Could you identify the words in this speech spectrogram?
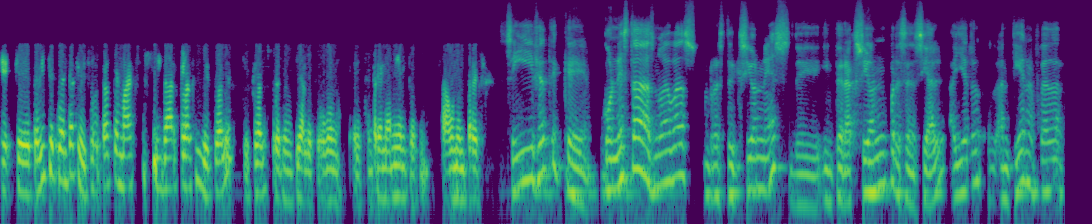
que, que te diste cuenta que disfrutaste más dar clases virtuales que clases presenciales o, bueno, entrenamientos a una empresa. Sí, fíjate que con estas nuevas restricciones de interacción presencial, ayer, antier me fue a dar,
